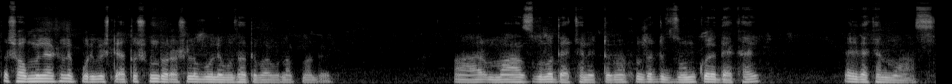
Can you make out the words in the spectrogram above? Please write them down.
তো সব মিলে আসলে পরিবেশটা এত সুন্দর, আসলে বলে বোঝাতে পারব না আপনাদের। আর মাছগুলো দেখেন একটু, আমি আপনাদের একটু জুম করে দেখাই। এই দেখেন মাছ।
